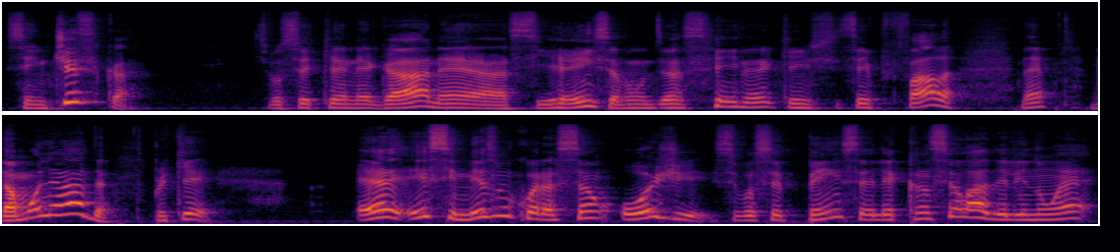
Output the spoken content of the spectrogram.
científica. Se você quer negar, né, a ciência, vamos dizer assim, né, que a gente sempre fala, né, dá uma olhada, porque é esse mesmo coração hoje, se você pensa, ele é cancelado, ele não é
